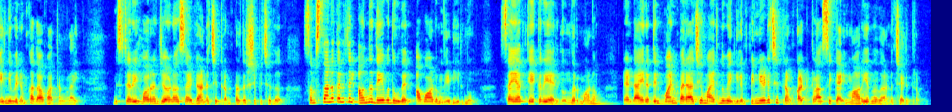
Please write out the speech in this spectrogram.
എന്നിവരും കഥാപാത്രങ്ങളായി. മിസ്റ്ററി ഹൊറർ ജേണേഴ്സ് ആയിട്ടാണ് ചിത്രം പ്രദർശിപ്പിച്ചത്. സംസ്ഥാന തലത്തിൽ അന്ന് ദേവദൂതൻ അവാർഡും നേടിയിരുന്നു. സയാദ് കേക്കറിയായിരുന്നു നിർമ്മാണം. രണ്ടായിരത്തിൽ വൻ പരാജയമായിരുന്നുവെങ്കിലും പിന്നീട് ചിത്രം കൾട്ട് ക്ലാസിക്കായി മാറിയെന്നതാണ് ചരിത്രം.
